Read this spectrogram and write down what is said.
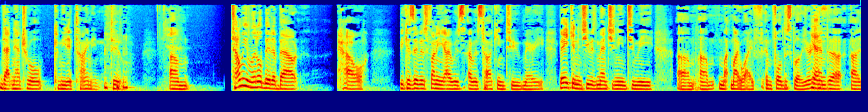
that natural comedic timing too. um, tell me a little bit about how because it was funny. I was I was talking to Mary Bacon, and she was mentioning to me um, um, my, my wife, in full disclosure, Yes. and uh, uh,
